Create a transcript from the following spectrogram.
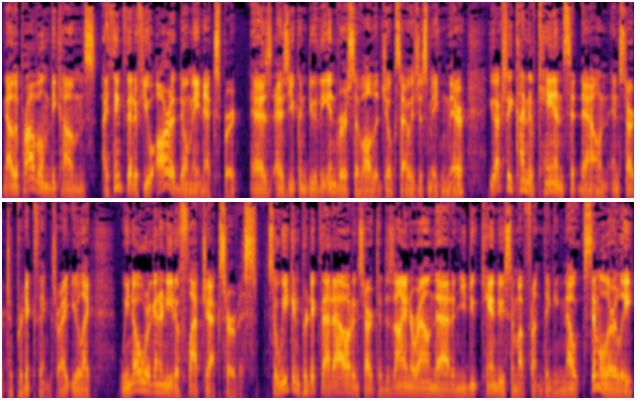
Now the problem becomes, I think that if you are a domain expert, as, as you can do the inverse of all the jokes I was just making there, you actually kind of can sit down and start to predict things, right? You're like, we know we're going to need a flapjack service. So we can predict that out and start to design around that and you do, can do some upfront thinking. Now, similarly,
